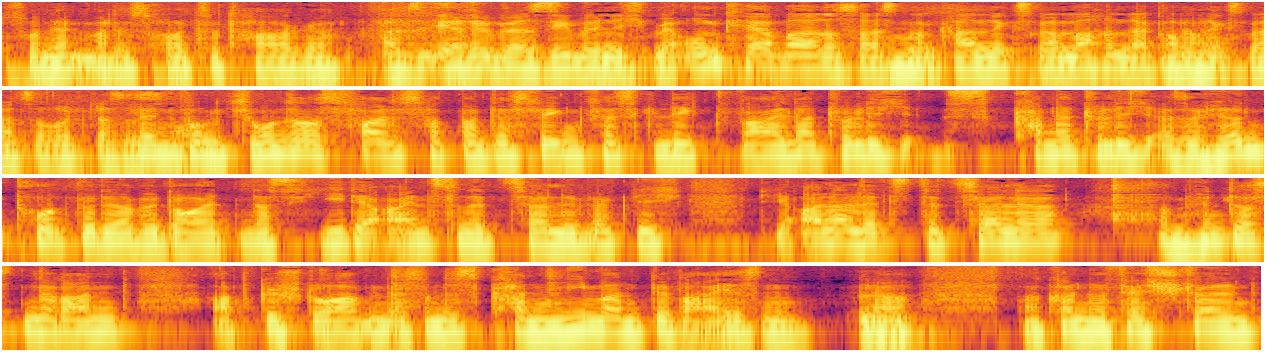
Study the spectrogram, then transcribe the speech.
So nennt man das heutzutage. Also irreversibel nicht mehr umkehrbar, das heißt, man kann nichts mehr machen, da kommt genau. nichts mehr zurück. Das ist Den Funktionsausfall, das hat man deswegen festgelegt, weil natürlich, es kann natürlich, also Hirntod würde ja bedeuten, dass jede einzelne Zelle wirklich die allerletzte Zelle am hintersten Rand abgestorben ist und das kann niemand beweisen. Mhm. Ja. Man kann nur feststellen,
